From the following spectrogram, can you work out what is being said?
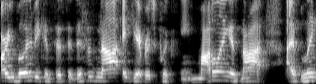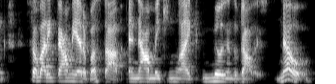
Are you willing to be consistent? This is not a get rich quick scheme. Modeling is not, I blinked, somebody found me at a bus stop and now I'm making like millions of dollars. No,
